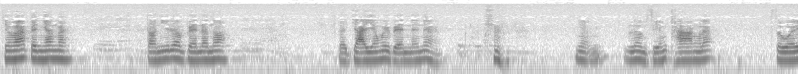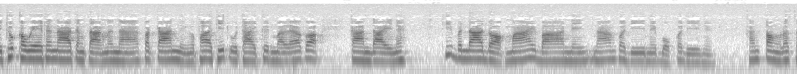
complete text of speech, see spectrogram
ใช่ไหมเป็นงั้นไหมตอนนี้เริ่มเป็นแล้วเนาะแต่ใจยังไม่เป็นนะเนี่ยเนี่ยเริ่มเสียงคลางแล้วสวยทุกขเวทนาต่าง ๆ นานา ประการหนึ่งพระอาทิตย์อุทัยขึ้นมาแล้วก็การใดนะ ที่บรรดาดอกไม้บานในน้ำก็ดีในบกก็ดีเนี่ยขั้นต้องรัศ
